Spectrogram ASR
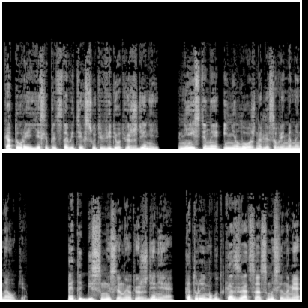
которые, если представить их суть в виде утверждений, не истинны и не ложны для современной науки. Это бессмысленные утверждения, которые могут казаться осмысленными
